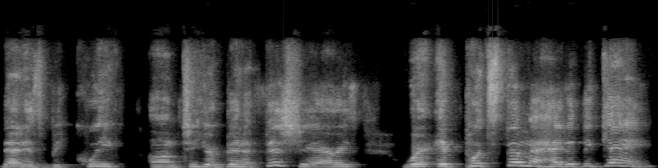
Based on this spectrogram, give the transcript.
that is bequeathed um, to your beneficiaries, where it puts them ahead of the game.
